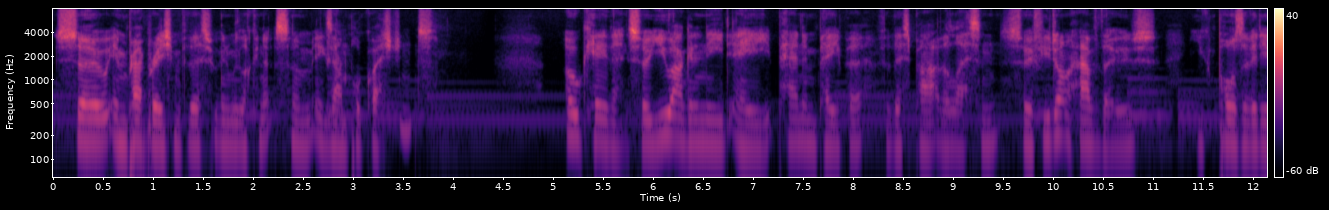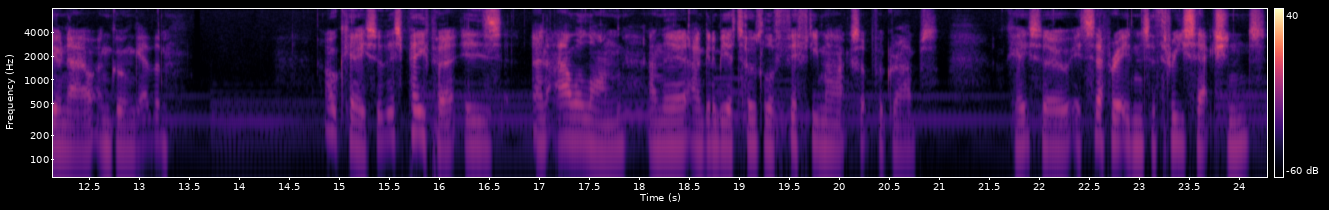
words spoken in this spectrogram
So, in preparation for this, we're going to be looking at some example questions. Okay, then, so you are going to need a pen and paper for this part of the lesson. So, if you don't have those, you can pause the video now and go and get them. Okay, so this paper is an hour long and there are going to be a total of 50 marks up for grabs. Okay, so it's separated into three sections.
